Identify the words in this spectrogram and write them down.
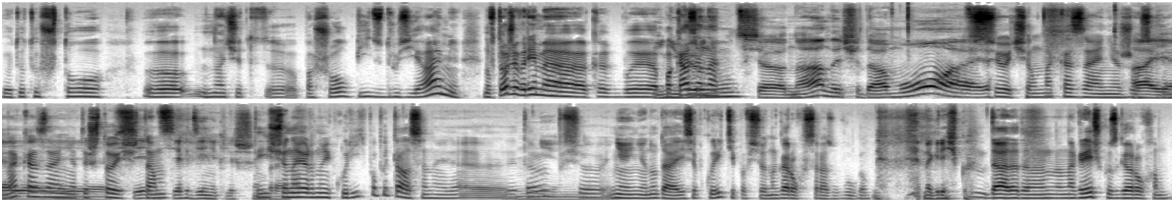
это ты что? Э, значит, э, пошел пить с друзьями, но в то же время как бы и показано... Не вернулся на ночь домой. Все, чел, наказание жесткое, наказание. Ты что еще там? Всех денег лишим. Ты еще, наверное, и курить попытался на э, это. все. Не, не, ну да, если бы курить, типа все на горох сразу в угол. На гречку. Да, да, да, на гречку с горохом.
